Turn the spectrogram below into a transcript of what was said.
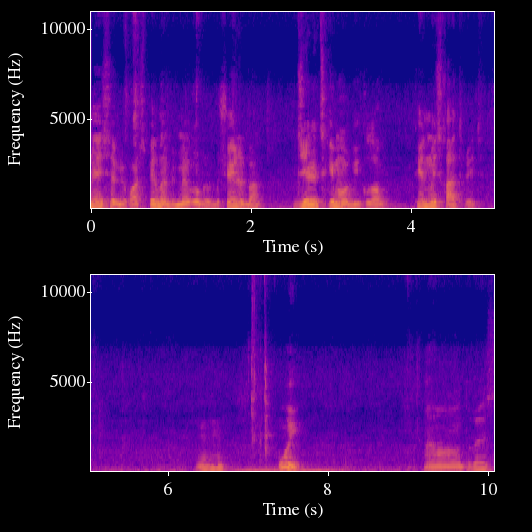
მე ისე მიყვარს ფილმები მეგობრებო შეიძლება ძილიც კი მოვიკლო ფილმის ხათრით. აჰა უი აა დღეს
